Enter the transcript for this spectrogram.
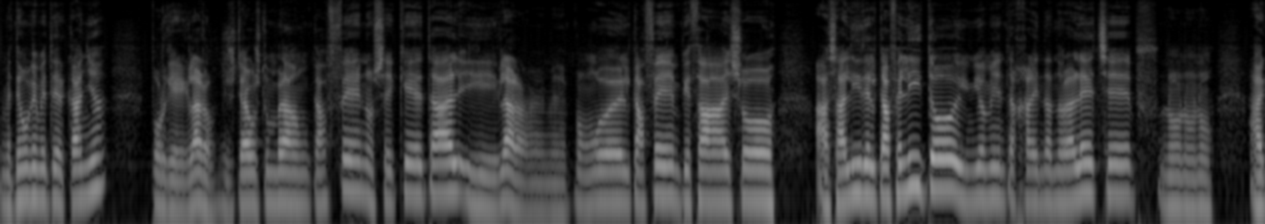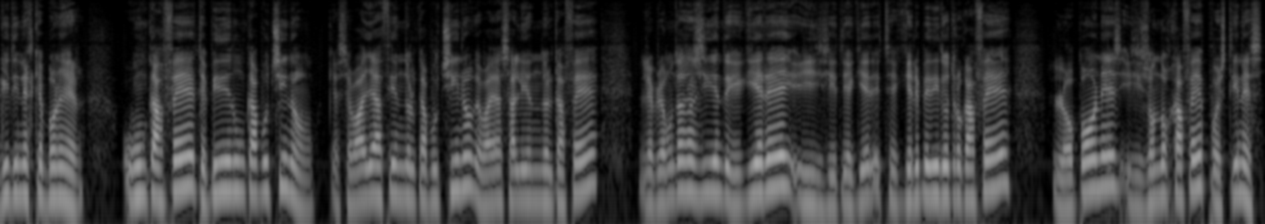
me tengo que meter caña porque, claro, yo estoy acostumbrado a un café, no sé qué tal, y claro, me pongo el café, empieza eso a salir el cafelito, y yo mientras calentando la leche. no, no, no. Aquí tienes que poner un café, te piden un capuchino, que se vaya haciendo el capuchino, que vaya saliendo el café, le preguntas al siguiente qué quiere, y si te quiere, te quiere pedir otro café, lo pones, y si son dos cafés, pues tienes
